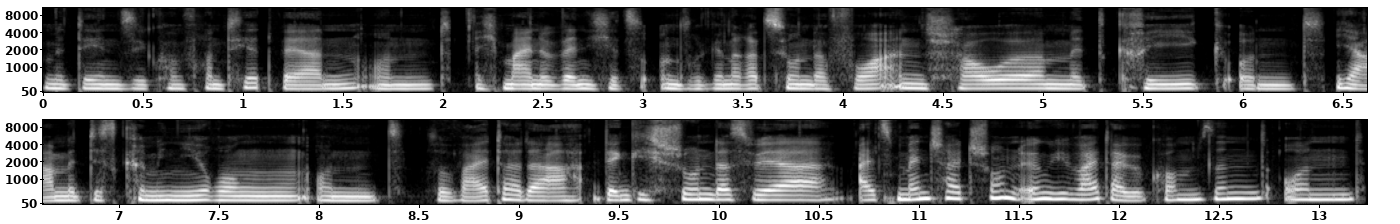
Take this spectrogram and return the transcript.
mit denen sie konfrontiert werden. Und ich meine, wenn ich jetzt unsere Generation davor anschaue mit Krieg und ja, mit Diskriminierung und so weiter, da denke ich schon, dass wir als Menschheit schon irgendwie weitergekommen sind und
